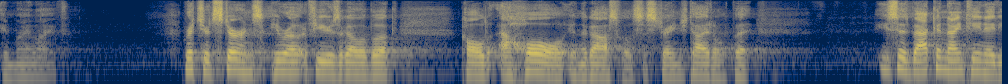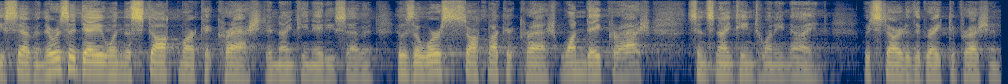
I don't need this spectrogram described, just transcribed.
in my life. Richard Stearns, he wrote a few years ago a book called A Hole in the Gospel. It's a strange title, but he says back in 1987, there was a day when the stock market crashed in 1987. It was the worst stock market crash, one day crash, since 1929, which started the Great Depression.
